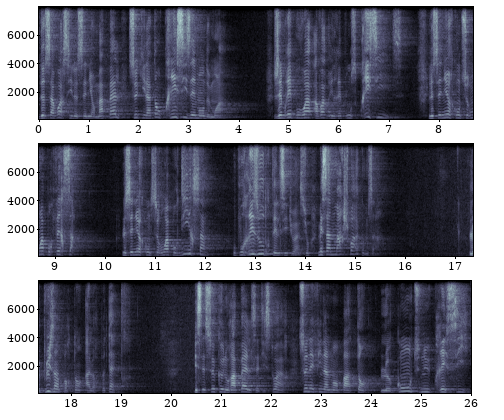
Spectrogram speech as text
de savoir si le Seigneur m'appelle, ce qu'il attend précisément de moi. J'aimerais pouvoir avoir une réponse précise. Le Seigneur compte sur moi pour faire ça. Le Seigneur compte sur moi pour dire ça ou pour résoudre telle situation. Mais ça ne marche pas comme ça. Le plus important alors peut-être, et c'est ce que nous rappelle cette histoire, ce n'est finalement pas tant le contenu précis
